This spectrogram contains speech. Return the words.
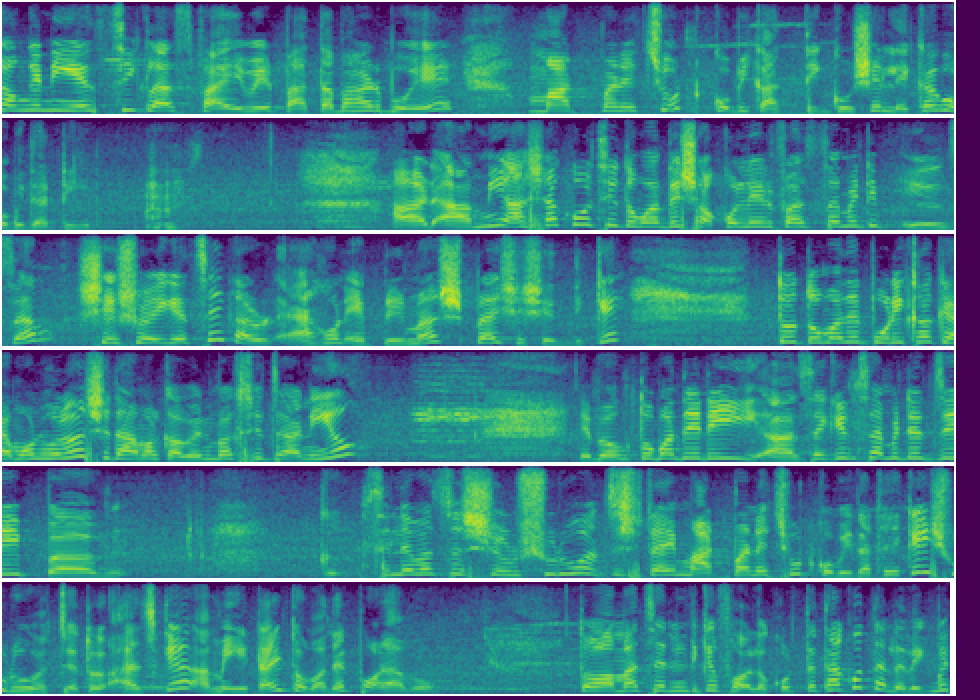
সঙ্গে নিয়ে এসেছি ক্লাস ফাইভের পাতাবাহার বইয়ে মাঠ মানে চুট, কবি কার্তিক ঘোষের লেখা কবিতাটি। আর আমি আশা করছি তোমাদের সকলের ফার্স্ট সামেটিভ এক্সাম শেষ হয়ে গেছে, কারণ এখন এপ্রিল মাস, প্রায় শেষের দিকে। তো তোমাদের পরীক্ষা কেমন হলো সেটা আমার কমেন্ট বক্সে জানিও। এবং তোমাদের এই সেকেন্ড সামিটের যেই সিলেবাস শুরু হচ্ছে সেটাই মাঠ মানে ছুট কবিতা থেকেই শুরু হচ্ছে। তো আজকে আমি এটাই তোমাদের পড়াবো। তো আমার চ্যানেলটিকে ফলো করতে থাকো, তাহলে দেখবে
